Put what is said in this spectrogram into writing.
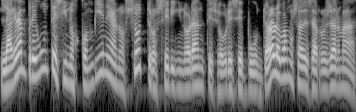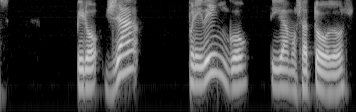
La gran pregunta es si nos conviene a nosotros ser ignorantes sobre ese punto. Ahora lo vamos a desarrollar más. Pero ya prevengo, digamos, a todos,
